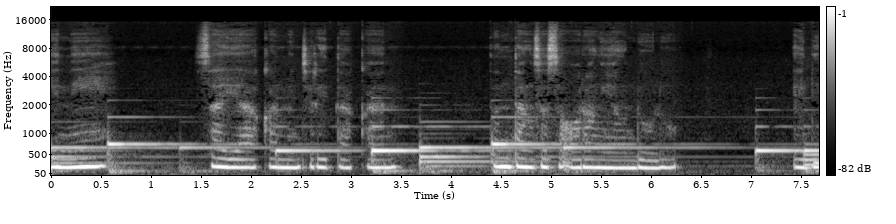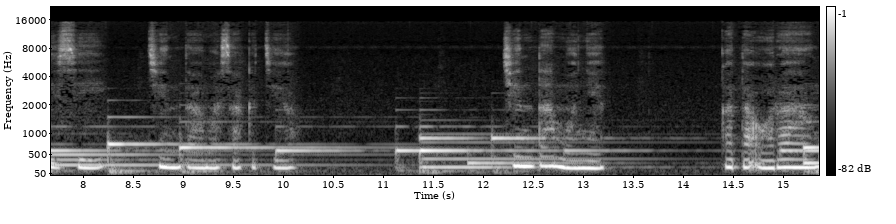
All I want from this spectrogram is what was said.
ini saya akan menceritakan tentang seseorang yang dulu, edisi cinta masa kecil. Cinta monyet, kata orang,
